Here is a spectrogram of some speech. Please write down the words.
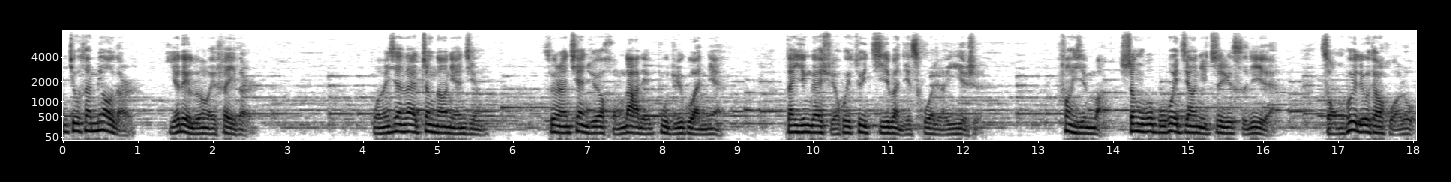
那就算妙子儿，也得沦为废子儿。”我们现在正当年轻，虽然欠缺宏大的布局观念，但应该学会最基本的挫折意识。放心吧，生活不会将你置于死地的。总会留条活路，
